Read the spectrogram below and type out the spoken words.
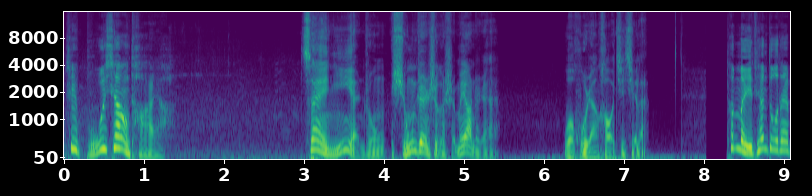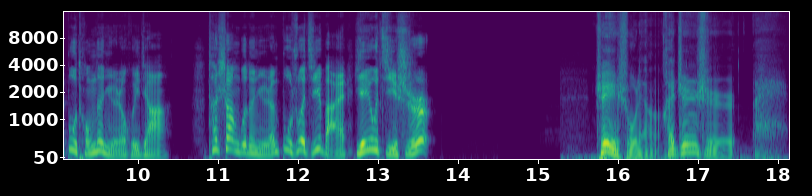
这不像他呀。”在你眼中，熊振是个什么样的人？我忽然好奇起来。他每天都带不同的女人回家，他上过的女人不说几百，也有几十。这数量还真是……哎，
